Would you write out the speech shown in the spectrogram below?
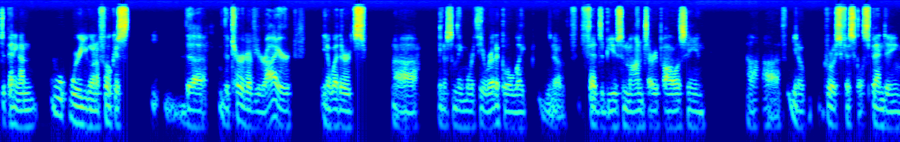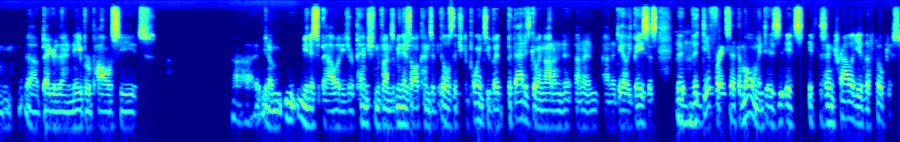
depending on where you want to focus the the turd of your ire, you know, whether it's uh, you know something more theoretical like you know Fed's abuse and monetary policy and uh, you know, gross fiscal spending, uh, bigger than a neighbor policy. It's, uh, you know, municipalities or pension funds. I mean, there's all kinds of ills that you could point to, but but that is going on on a, on a, on a daily basis. The, mm-hmm. the difference at the moment is it's it's the centrality of the focus.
